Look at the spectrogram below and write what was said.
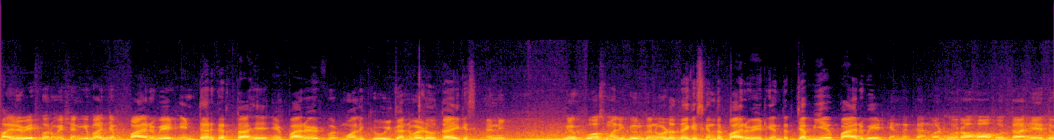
पायरुवेट फॉर्मेशन के बाद जब पायरुवेट इंटर करता है पायरुवेट मॉलिक्यूल कन्वर्ट होता है, किस, यानी ग्लूकोज मॉलिक्यूल कन्वर्ट होता है किसके अंदर? पायरवेट के अंदर। जब ये पायरवेट के अंदर कन्वर्ट हो रहा होता है तो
